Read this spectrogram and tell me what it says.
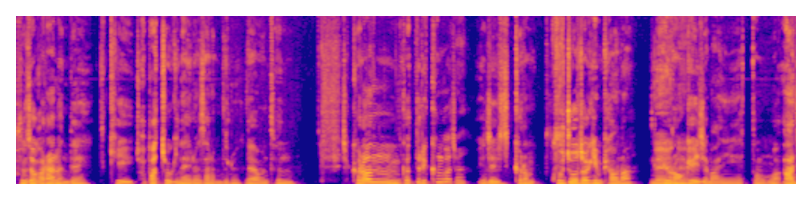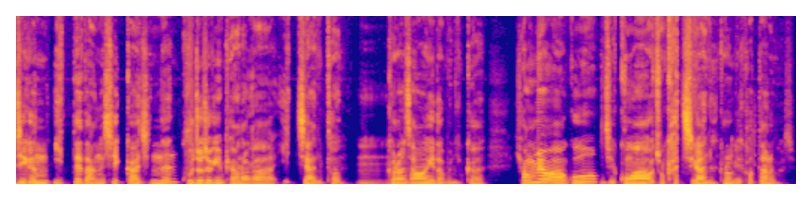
분석을 하는데 특히 좌파 쪽이나 이런 사람들은 근데 아무튼 그런 것들이 큰 거죠. 이제 음. 그런 구조적인 변화 네, 이런 네. 게 이제 많이 했던 거고 음. 아직은 이때 당시까지는 구조적인 변화가 있지 않던 음, 그런 음. 상황이다 보니까 혁명하고 이제 공화하고 좀 같이 가는 그런 게 컸다는 거죠.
